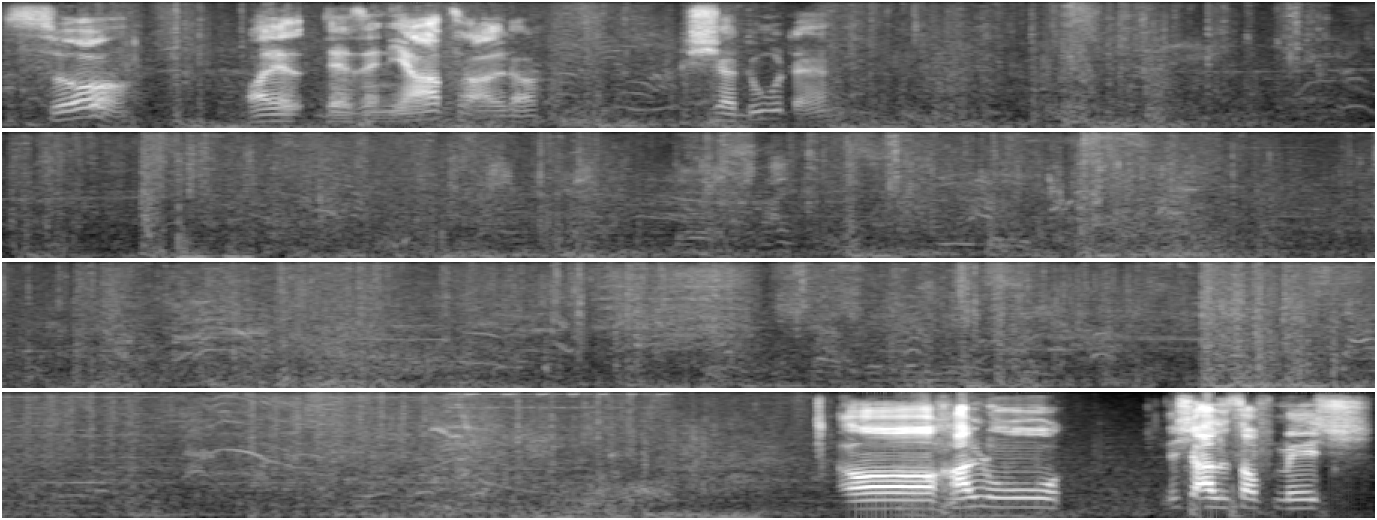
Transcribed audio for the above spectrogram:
So. Oh, der, der Senjata, Alter. Richtiger Dude, ey. Oh, hallo. Nicht alles auf mich.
